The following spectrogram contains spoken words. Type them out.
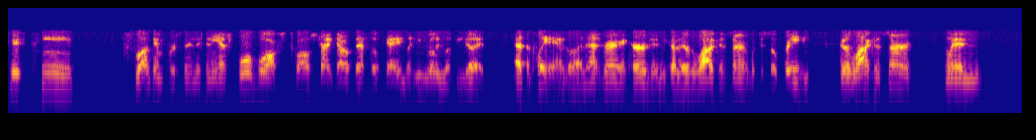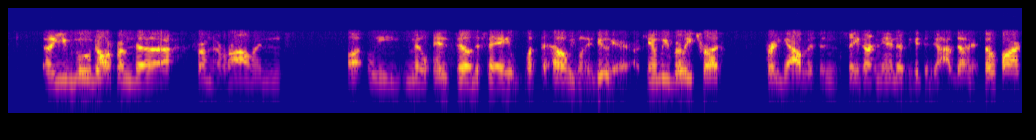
fifteen slugging percentage, and he has four walks, twelve strikeouts. That's okay, but he's really looking good at the plate angle, and that's very encouraging because there's a lot of concern, which is so crazy. There's a lot of concern when uh, you moved on from the from the Rollins Utley middle infield to say, what the hell are we going to do here? Can we really trust Freddie Galvis and Cesar Hernandez to get the job done? And so far,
